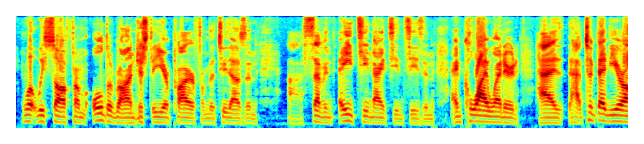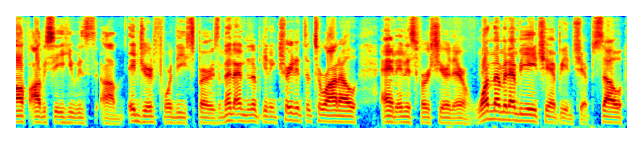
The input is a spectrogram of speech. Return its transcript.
what we saw from old LeBron just a year prior from the 2000 uh, 7, 18 19 season. And Kawhi Leonard has, had, took that year off. Obviously, he was um, injured for the Spurs and then ended up getting traded to Toronto. And in his first year there, won them an NBA championship. So,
